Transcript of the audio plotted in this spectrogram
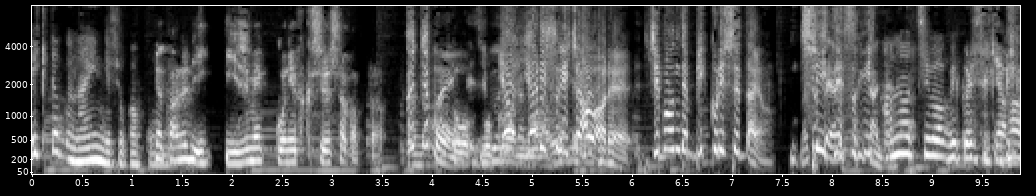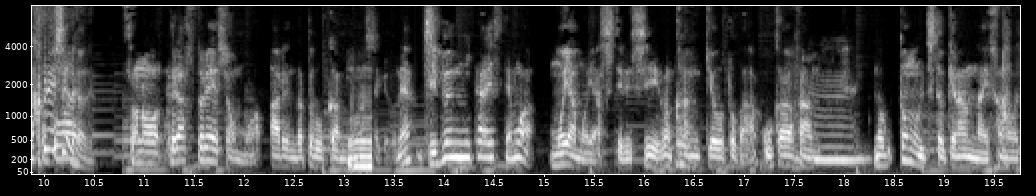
行きたくないんでしょ、学校いや、単純にいいじめっ子に復讐したかった。え、でも、や、やりすぎちゃうあれ。自分でびっくりしてたやん。血出すぎ。びっあの血はびっくりしたけどいや。まあくりしてたよね。そのフラストレーションもあるんだと僕は見ましたけどね。自分に対してももやもやしてるし、その環境とか、お母さうんんのとも打ち解けらんないその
